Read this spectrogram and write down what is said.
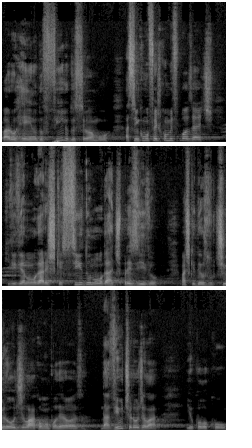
para o reino do Filho do seu amor, assim como fez com Mefibosete, que vivia num lugar esquecido, num lugar desprezível, mas que Deus o tirou de lá como poderosa. Davi o tirou de lá e o colocou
